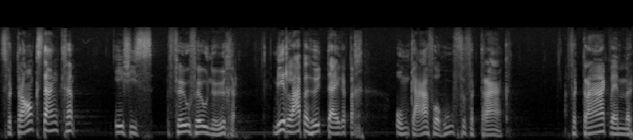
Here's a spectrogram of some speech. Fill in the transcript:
Das Vertragsdenken ist uns viel, viel näher. Wir leben heute eigentlich umgeben von Haufen Verträgen. Verträge, wenn wir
